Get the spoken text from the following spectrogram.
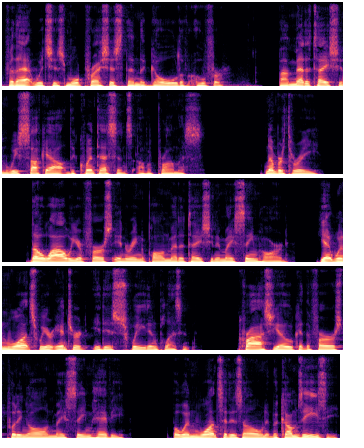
for that which is more precious than the gold of Ophir? By meditation, we suck out the quintessence of a promise. Number three, though while we are first entering upon meditation, it may seem hard, yet when once we are entered, it is sweet and pleasant. Christ's yoke at the first putting on may seem heavy, but when once it is on, it becomes easy.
